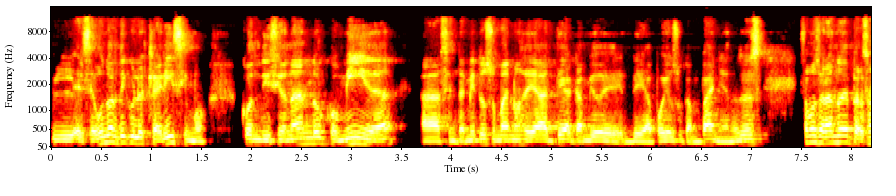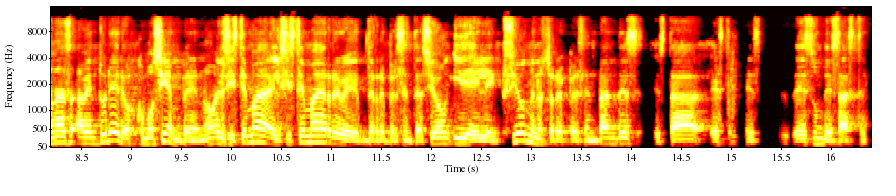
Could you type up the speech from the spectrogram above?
el segundo artículo es clarísimo, condicionando comida asentamientos humanos de ATE a cambio de, apoyo a su campaña. Entonces, Estamos hablando de personas aventureros, como siempre, ¿no? El sistema, el sistema de, representación y de elección de nuestros representantes está, es, es, un desastre.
